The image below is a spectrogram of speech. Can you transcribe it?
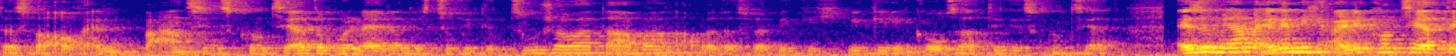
Das war auch ein Wahnsinnskonzert, obwohl leider nicht so viele Zuschauer da waren, aber das war wirklich, wirklich ein großartiges Konzert. Also mir haben eigentlich alle Konzerte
